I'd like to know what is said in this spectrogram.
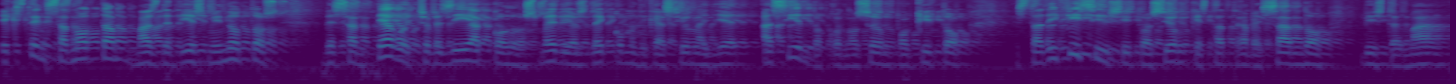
Extensa nota, más de 10 minutos, de Santiago Echeverría con los medios de comunicación ayer, haciendo conocer un poquito esta difícil situación que está atravesando Wisterman,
